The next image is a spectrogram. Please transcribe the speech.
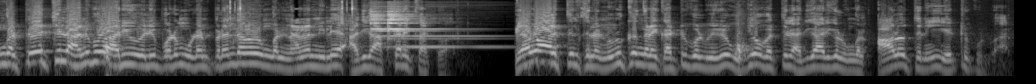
உங்கள் பேச்சில் அனுபவ அறிவு வெளிப்படும் உடன் பிறந்தவர் உங்கள் நலனிலே அதிக அக்கறை காட்டுவார். வியாபாரத்தில் சில நுணுக்கங்களை கற்றுக்கொள்வீர்கள் உத்தியோகத்தில் அதிகாரிகள் உங்கள் ஆலோசனையை ஏற்றுக்கொள்வார்.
